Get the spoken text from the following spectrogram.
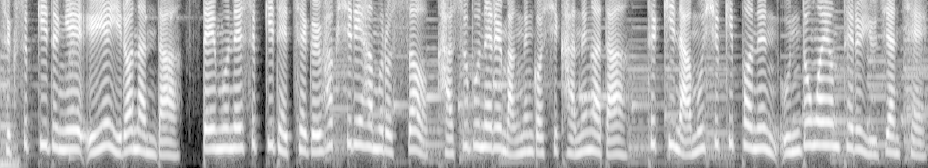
즉 습기 등에 의해 일어난다. 때문에 습기 대책을 확실히 함으로써 가수분해를 막는 것이 가능하다. 특히 나무 슈키퍼는 운동화 형태를 유지한 채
